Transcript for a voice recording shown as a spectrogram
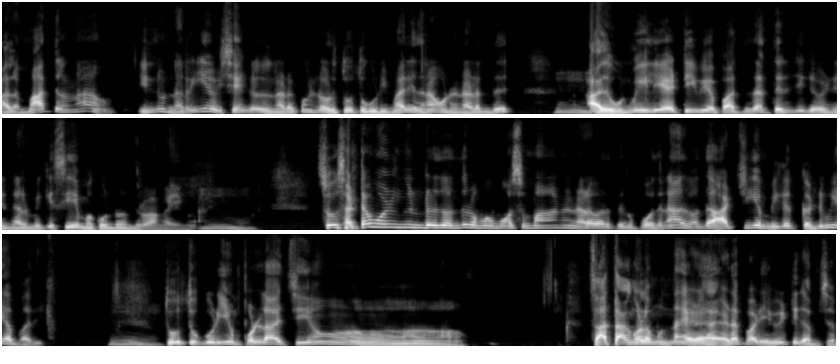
அதில் மாற்றலைன்னா இன்னும் நிறைய விஷயங்கள் நடக்கும். இன்னொரு தூத்துக்குடி மாதிரி எதனா ஒன்று நடந்து அது உண்மையிலேயே டிவியை பார்த்து தான் தெரிஞ்சுக்க வேண்டிய நிலைமைக்கு சிஎம்ஐ கொண்டு வந்துருவாங்க இவங்க. ஸோ சட்டம் ஒழுங்குன்றது வந்து ரொம்ப மோசமான நிலவரத்துக்கு போகுதுன்னா அது வந்து ஆட்சியை மிக கடுமையாக பாதிக்கும். தூத்துக்குடியும் பொள்ளாச்சியும் சாத்தாங்குளமும் தான் எடப்பாடியை வீட்டுக்கு அமைச்ச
